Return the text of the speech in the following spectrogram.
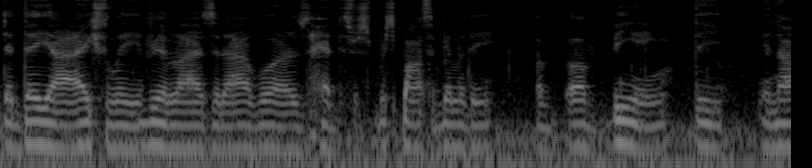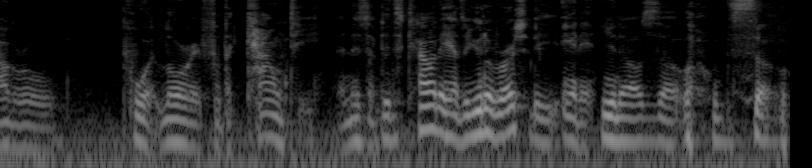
the day I actually realized that I was had this responsibility of, of being the inaugural poet laureate for the county, and this this county has a university in it, you know. So, so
